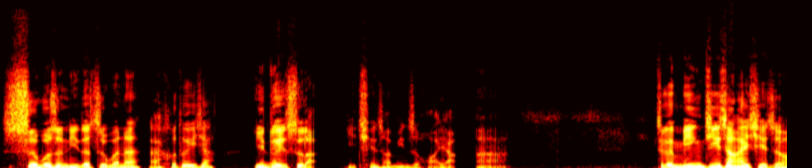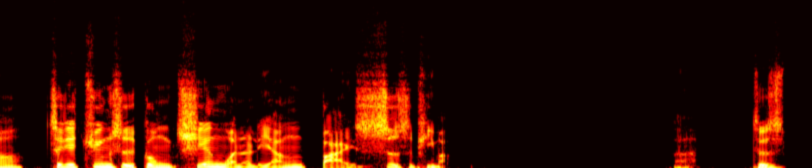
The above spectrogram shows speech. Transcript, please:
是不是你的指纹呢？来核对一下，一对是了，你签上名字画押啊。这个名籍上还写着哦，这些军士共牵挽了两百四十匹马，啊，这是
